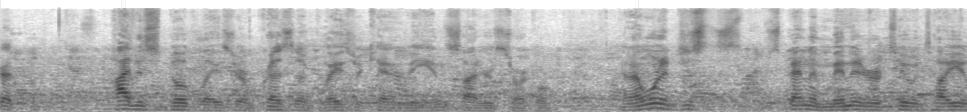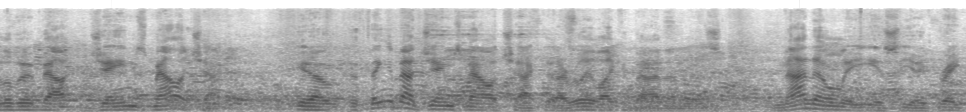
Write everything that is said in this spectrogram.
Good. Hi, this is Bill Glazer. I'm president of Glazer Kennedy Insider Circle. And I want to just spend a minute or two and tell you a little bit about James Malinchak. You know, the thing about James Malinchak that I really like about him is not only is he a great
